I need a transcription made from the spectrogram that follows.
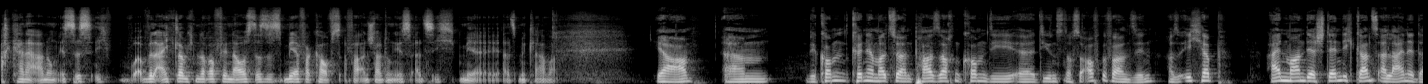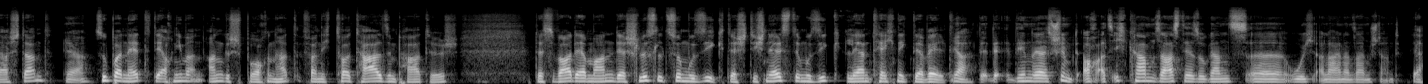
ach, keine Ahnung, es ist, ich will eigentlich, glaube ich, nur darauf hinaus, dass es mehr Verkaufsveranstaltung ist, als ich mir, als mir klar war. Ja, ähm, wir kommen, können ja mal zu ein paar Sachen kommen, die, äh, die uns noch so aufgefallen sind. Also ich habe einen Mann, der ständig ganz alleine da stand. Ja. Super nett, der auch niemanden angesprochen hat, fand ich total sympathisch. Das war der Mann, der Schlüssel zur Musik, der, die schnellste Musiklerntechnik der Welt. Ja, den, der stimmt. Auch als ich kam, saß der so ganz äh, ruhig allein an seinem Stand. Ja,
